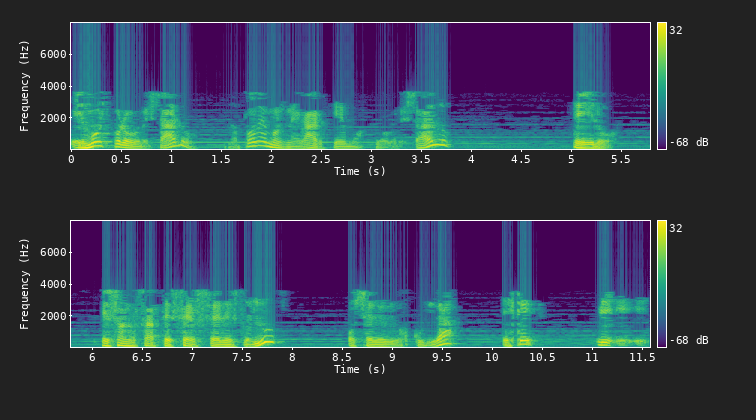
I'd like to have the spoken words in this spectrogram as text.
hemos progresado. No podemos negar que hemos progresado. Pero eso nos hace ser seres de luz o seres de oscuridad. Es que eh, eh,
